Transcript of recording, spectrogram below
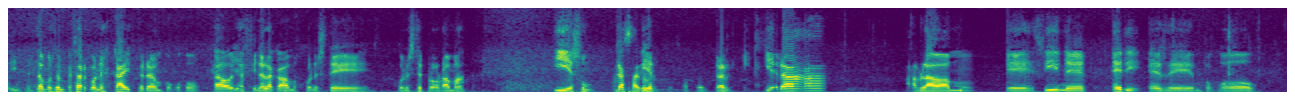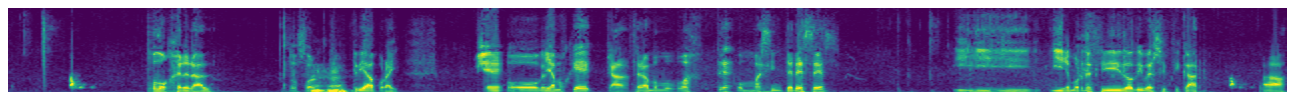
intentamos empezar con Skype, pero era un poco complicado y al final acabamos con este con este programa. Y es un podcast abierto, o sea, puede entrar quien quiera. Hablábamos de cine, series, de un poco todo en general. Dos horas y media por ahí. Pero veíamos que cada vez éramos más gente con más intereses y, y hemos decidido diversificar. O sea,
